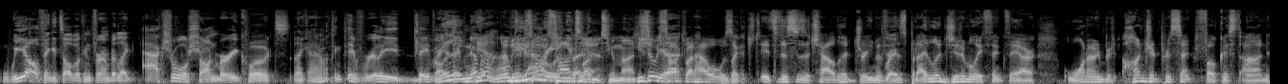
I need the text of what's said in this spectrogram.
we all think it's all but confirmed, but like actual Sean Murray quotes, like I don't think they've really they've they've never Yeah, ruled I mean, it he's out. always talked about them too much. He's always Yeah. talked about how it was like a, it's this is a childhood dream of his, but I legitimately think they are one hundred percent focused on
